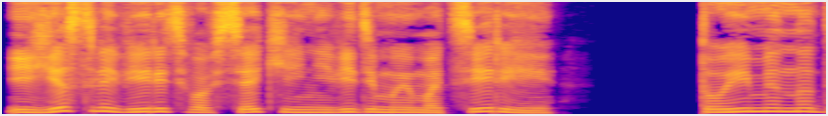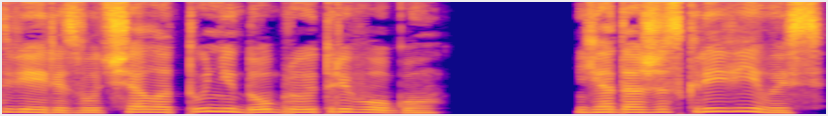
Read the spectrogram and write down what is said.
И если верить во всякие невидимые материи, то именно дверь излучала ту недобрую тревогу. Я даже скривилась,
